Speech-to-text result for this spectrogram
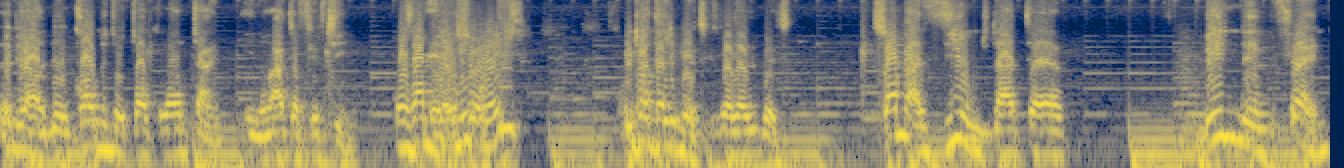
maybe they'll call me to talk one time, you know, out of 50. Was that You know, so deliberate? it was deliberate. It was deliberate. Some assumed that uh, being a friend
